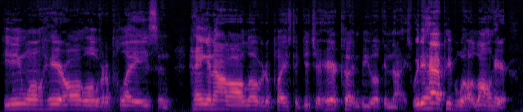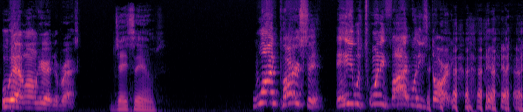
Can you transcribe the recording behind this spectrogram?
he didn't want hair all over the place and hanging out all over the place to get your hair cut and be looking nice. We didn't have people with long hair. Who had long hair at Nebraska? Jay Sims. One person. And he was 25 when he started.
